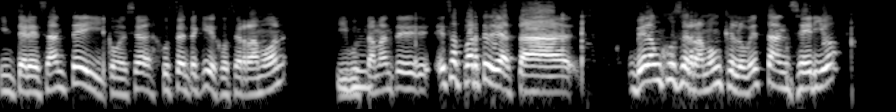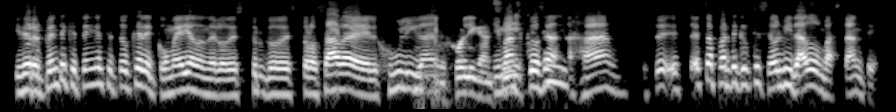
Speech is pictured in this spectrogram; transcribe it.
interesante y como decía justamente aquí de José Ramón y Bustamante, esa parte de hasta ver a un José Ramón que lo ves tan serio y de repente que tenga este toque de comedia donde lo, lo destrozaba el hooligan, el hooligan y más cosas. Ajá. esta parte creo que se ha olvidado bastante.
